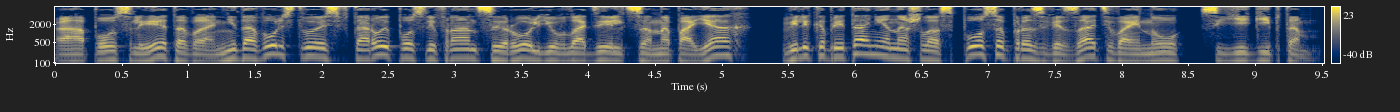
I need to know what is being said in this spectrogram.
А после этого, недовольствуясь второй после Франции ролью владельца на паях, Великобритания нашла способ развязать войну с Египтом.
